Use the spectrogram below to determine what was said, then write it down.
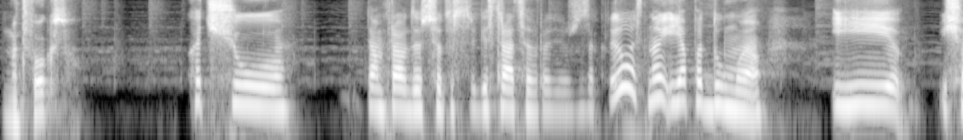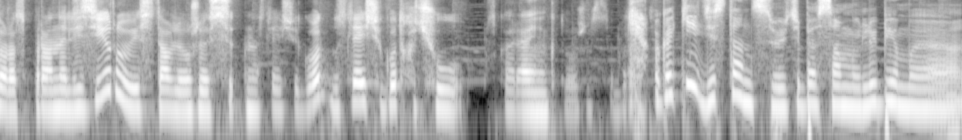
Мэтт Фокс? хочу. Там, правда, что-то с регистрацией вроде уже закрылось, но я подумаю. И еще раз проанализирую и ставлю уже на следующий год. На следующий год хочу скайрайнинг тоже собрать. А какие дистанции у тебя самые любимые?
